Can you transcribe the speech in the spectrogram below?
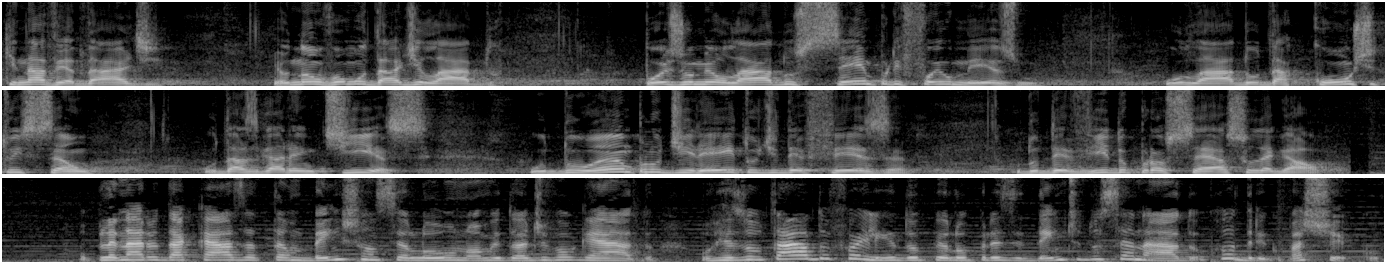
que na verdade eu não vou mudar de lado, pois o meu lado sempre foi o mesmo: o lado da Constituição, o das garantias, o do amplo direito de defesa, o do devido processo legal. O plenário da Casa também chancelou o nome do advogado. O resultado foi lido pelo presidente do Senado, Rodrigo Pacheco.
